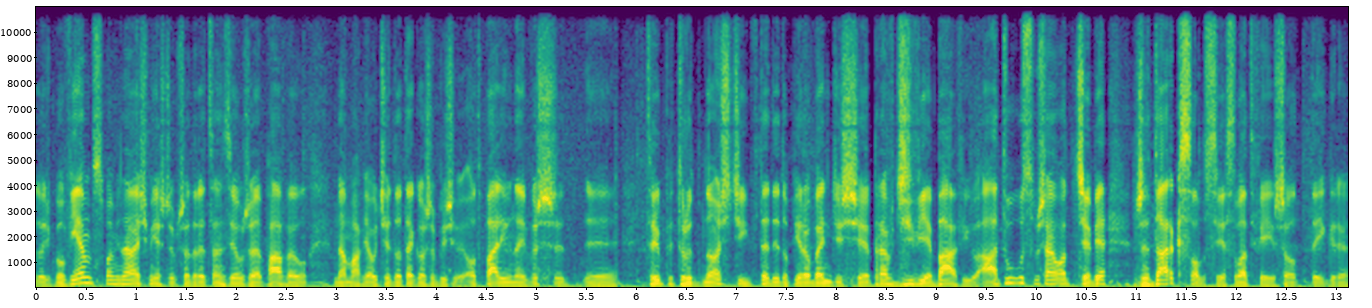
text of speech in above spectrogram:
przeszedłeś? Bo wiem, wspominałeś mi jeszcze przed recenzją, że Paweł namawiał cię do tego, żebyś odpalił najwyższy y, tryb trudności i wtedy dopiero będziesz się prawdziwie bawił. A tu usłyszałem od ciebie, że Dark Souls jest łatwiejszy od tej gry.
